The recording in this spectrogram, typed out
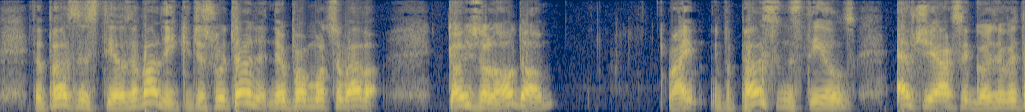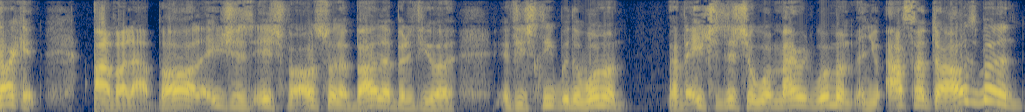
If a person steals a vadi, he can just return it, no problem whatsoever. Goes al adam, right? If a person steals, shiaks goes over for also but if you, uh, if you sleep with a woman, ish a married woman, and you ask her to husband,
